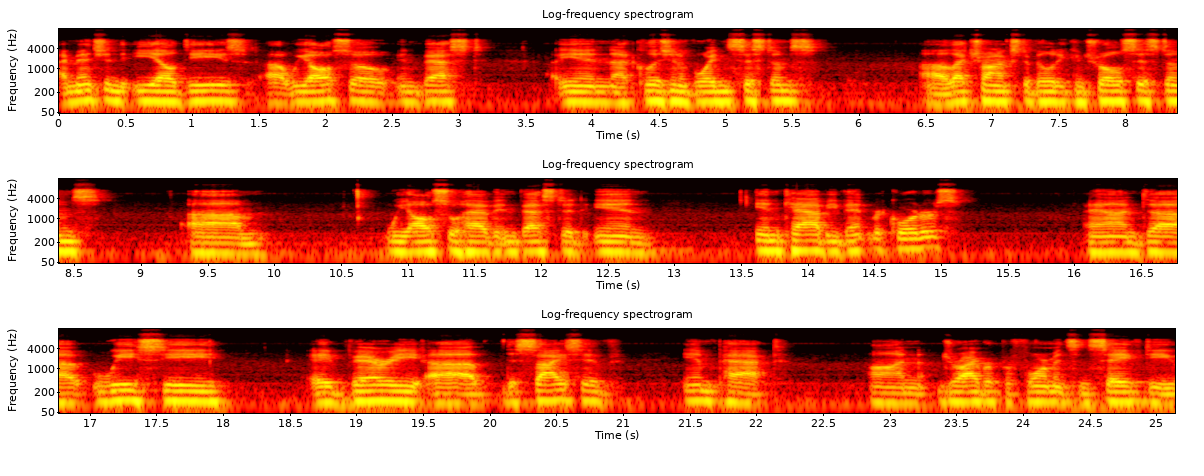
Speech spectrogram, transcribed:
I mentioned the ELDs. Uh, we also invest in uh, collision avoidance systems, uh, electronic stability control systems. Um, we also have invested in in-cab event recorders and uh, we see a very uh, decisive impact on driver performance and safety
